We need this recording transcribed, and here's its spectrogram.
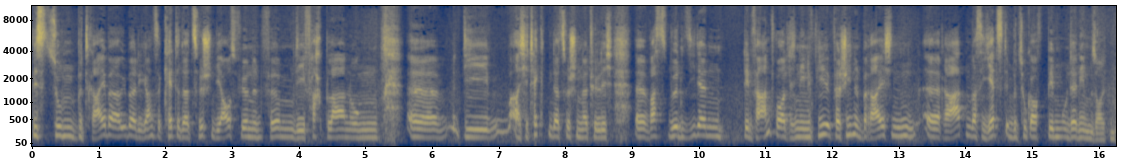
bis zum Betreiber über die ganze Kette dazwischen, die ausführenden Firmen, die Fachplanungen, äh, die Architekten dazwischen natürlich. Äh, was würden Sie denn den Verantwortlichen in den vielen verschiedenen Bereichen äh, raten, was sie jetzt in Bezug auf BIM unternehmen sollten?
